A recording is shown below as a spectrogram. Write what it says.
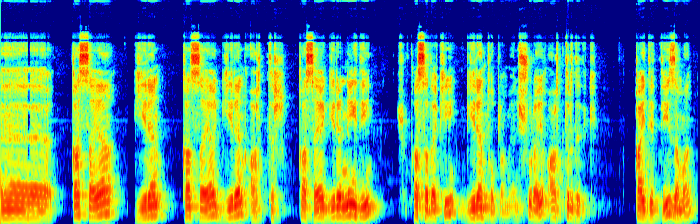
Ee, kasaya giren kasaya giren arttır. Kasaya giren neydi? Şu kasadaki giren toplamı. Yani şurayı arttır dedik. Kaydettiği zaman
